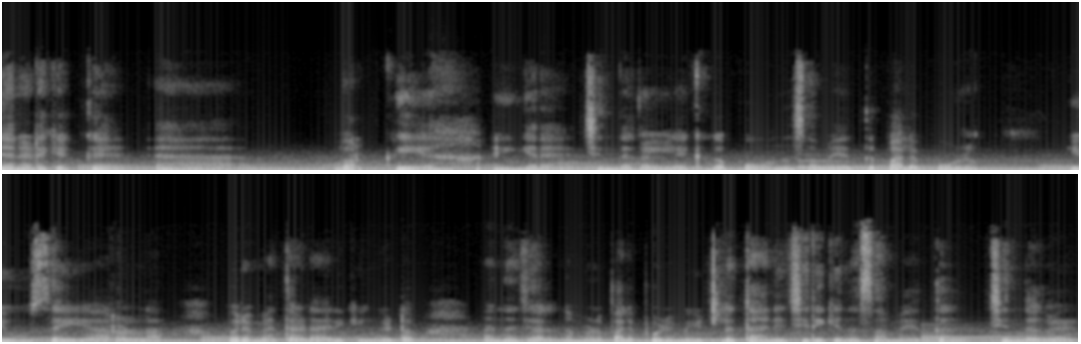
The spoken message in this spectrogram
ഞാൻ ഇടയ്ക്കൊക്കെ വർക്ക് ഇങ്ങനെ ചിന്തകളിലേക്കൊക്കെ പോകുന്ന സമയത്ത് പലപ്പോഴും യൂസ് ചെയ്യാറുള്ള ഒരു മെത്തേഡായിരിക്കും കേട്ടോ. എന്ന് വെച്ചാൽ നമ്മൾ പലപ്പോഴും വീട്ടിൽ തനിച്ചിരിക്കുന്ന സമയത്ത് ചിന്തകൾ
